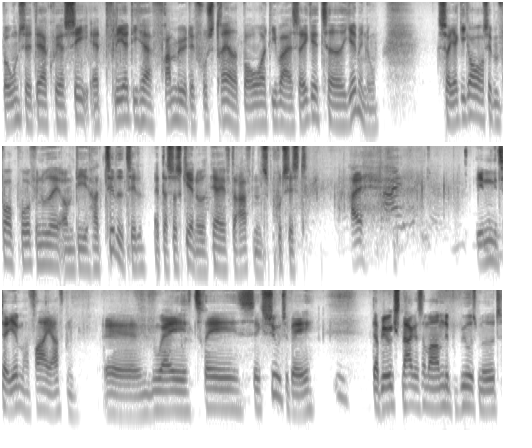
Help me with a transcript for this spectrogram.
Bogense, der kunne jeg se, at flere af de her fremmødte, frustrerede borgere, de var altså ikke taget hjem endnu. Så jeg gik over til dem for at prøve at finde ud af, om de har tillid til, at der så sker noget her efter aftens protest. Hej. Hej inden I tager hjem herfra i aften. Øh, nu er I 3, 6, 7 tilbage. Mm. Der blev ikke snakket så meget om det på byrådsmødet.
